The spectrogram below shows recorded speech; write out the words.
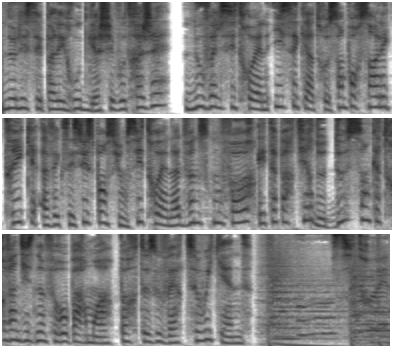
Ne laissez pas les routes gâcher vos trajets. Nouvelle Citroën IC4 100% électrique avec ses suspensions Citroën Advance Comfort est à partir de 299 euros par mois. Portes ouvertes ce week-end. Citroën.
